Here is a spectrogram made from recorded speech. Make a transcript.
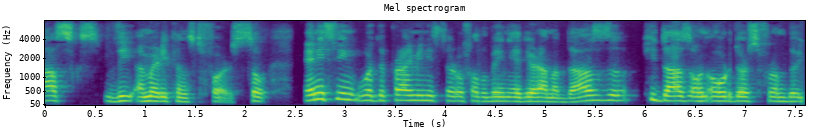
asks the Americans first. So anything what the Prime Minister of Albania, Edi Rama, does, he does on orders from the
